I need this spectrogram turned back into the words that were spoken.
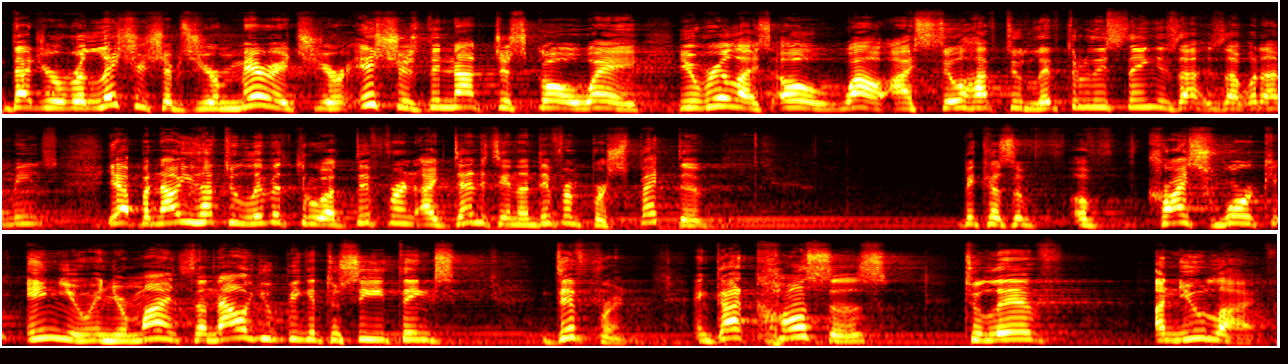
that your relationships your marriage your issues did not just go away. You realize oh wow i still have to live through this thing? Is that is that what that means? Yeah but now you have to live it through a different identity and a different perspective because of, of christ's work in you in your mind. So now you begin to see things different. And God calls us to live a new life.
